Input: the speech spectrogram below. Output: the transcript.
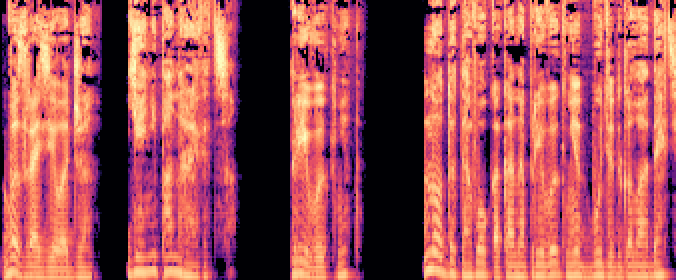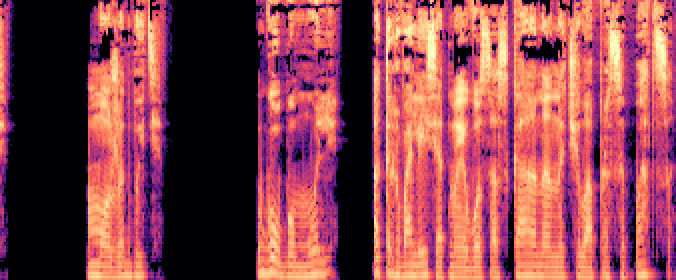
возразила Джен. Ей не понравится. Привыкнет. Но до того, как она привыкнет, будет голодать. Может быть. Губы Молли оторвались от моего соска, она начала просыпаться.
